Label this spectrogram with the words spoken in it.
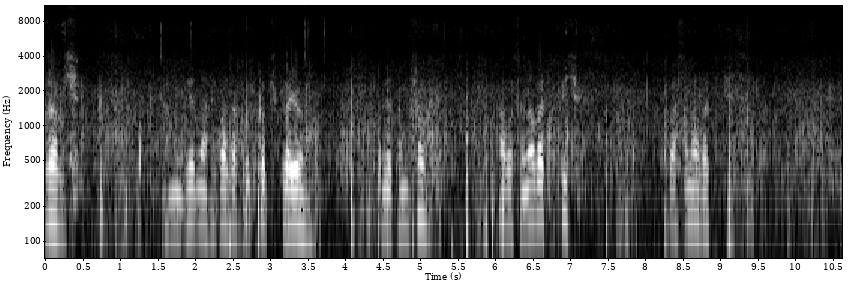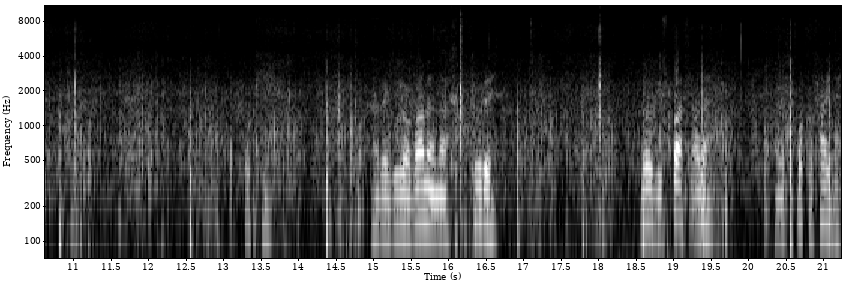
zrobić. Tam jest jedna chyba za krótko przyklejona. Ale to muszą albo sobie nowe kupić. Chyba sobie nowe kupię. Foki regulowane na skutury drogi szpas, ale, ale spoko, fajne.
